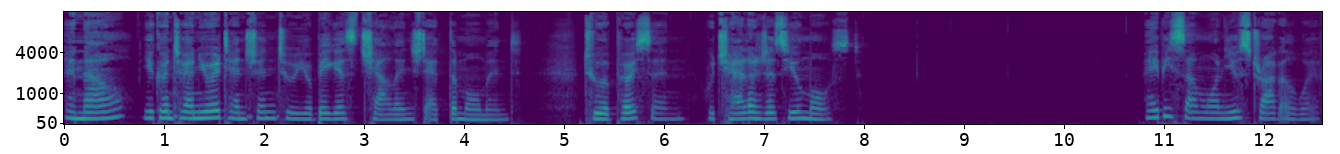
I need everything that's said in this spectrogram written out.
And now you can turn your attention to your biggest challenge at the moment, to a person who challenges you most. Maybe someone you struggle with.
